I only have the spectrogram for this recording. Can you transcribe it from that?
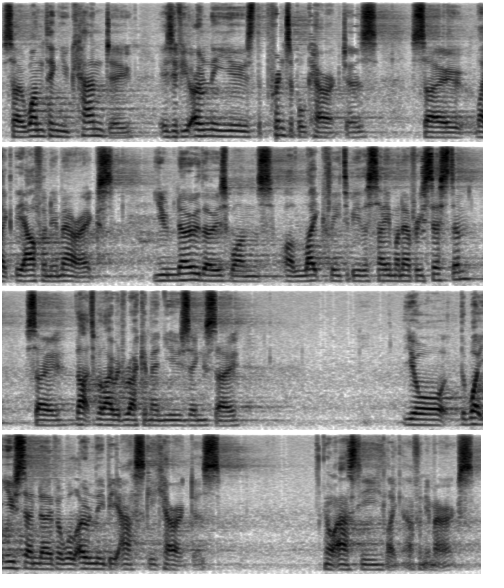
So one thing you can do is if you only use the printable characters, so like the alphanumerics, you know those ones are likely to be the same on every system. So that's what I would recommend using. So your, the, what you send over will only be ASCII characters, or ASCII like alphanumerics.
